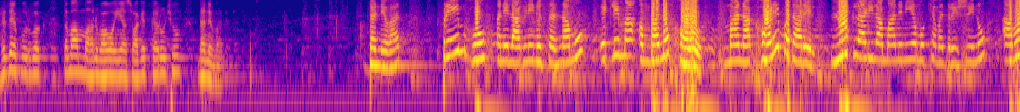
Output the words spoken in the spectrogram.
હૃદયપૂર્વક તમામ મહાનુભાવો અહીંયા સ્વાગત કરું છું. ધન્યવાદ. ધન્યવાદ. પ્રેમ, હોફ અને લાગણીનું સરનામું એટલે માં અંબાનો ખોળો. માના ખોળે પધારેલ લોકલાડીલા માનનીય મુખ્યમંત્રી શ્રીનું આવો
